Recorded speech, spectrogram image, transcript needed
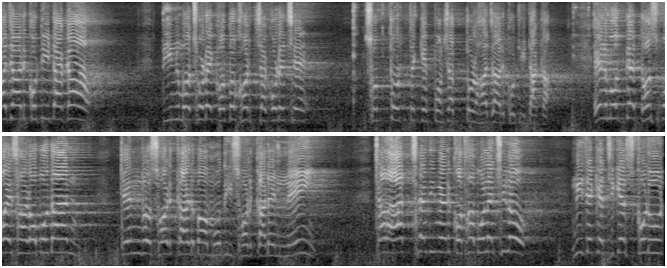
হাজার কোটি টাকা তিন বছরে কত খরচা করেছে? সত্তর থেকে পঁচাত্তর হাজার কোটি টাকা। এর মধ্যে দশ পয়সার অবদান কেন্দ্র সরকার বা মোদী সরকারের নেই। যারা আচ্ছে দিনের কথা বলেছিল, নিজেকে জিজ্ঞেস করুন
